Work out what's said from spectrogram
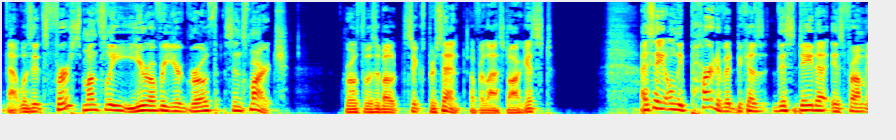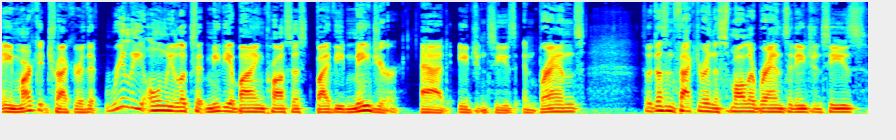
That was its first monthly year over year growth since March. Growth was about 6% over last August. I say only part of it because this data is from a market tracker that really only looks at media buying processed by the major ad agencies and brands. So it doesn't factor in the smaller brands and agencies.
